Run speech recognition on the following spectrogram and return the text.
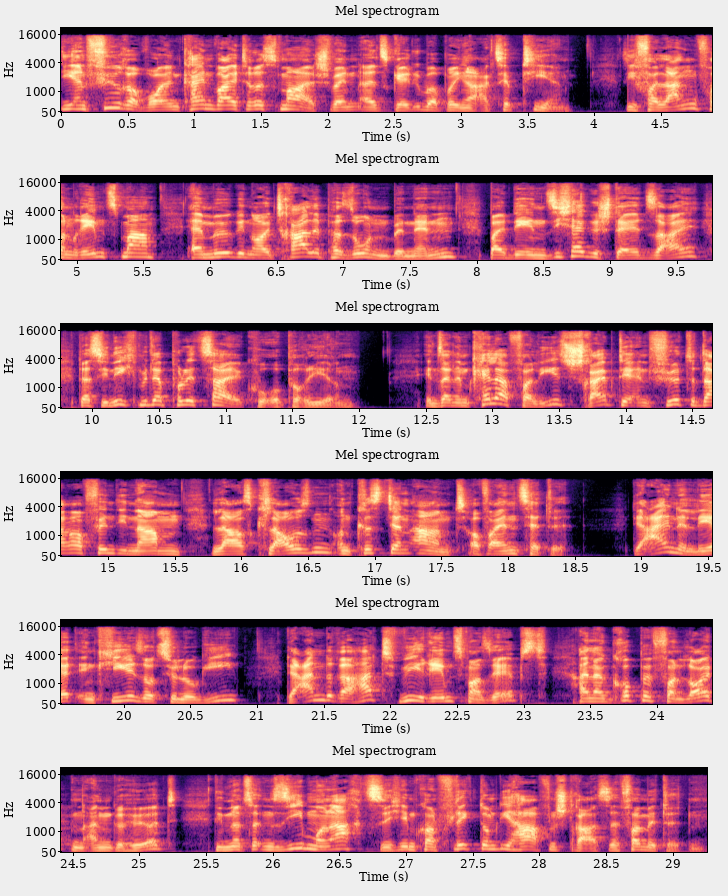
Die Entführer wollen kein weiteres Mal Schwen als Geldüberbringer akzeptieren. Sie verlangen von Remsmar, er möge neutrale Personen benennen, bei denen sichergestellt sei, dass sie nicht mit der Polizei kooperieren. In seinem Kellerverlies schreibt der Entführte daraufhin die Namen Lars Klausen und Christian Arndt auf einen Zettel. Der eine lehrt in Kiel Soziologie, der andere hat, wie Remsmar selbst, einer Gruppe von Leuten angehört, die 1987 im Konflikt um die Hafenstraße vermittelten.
